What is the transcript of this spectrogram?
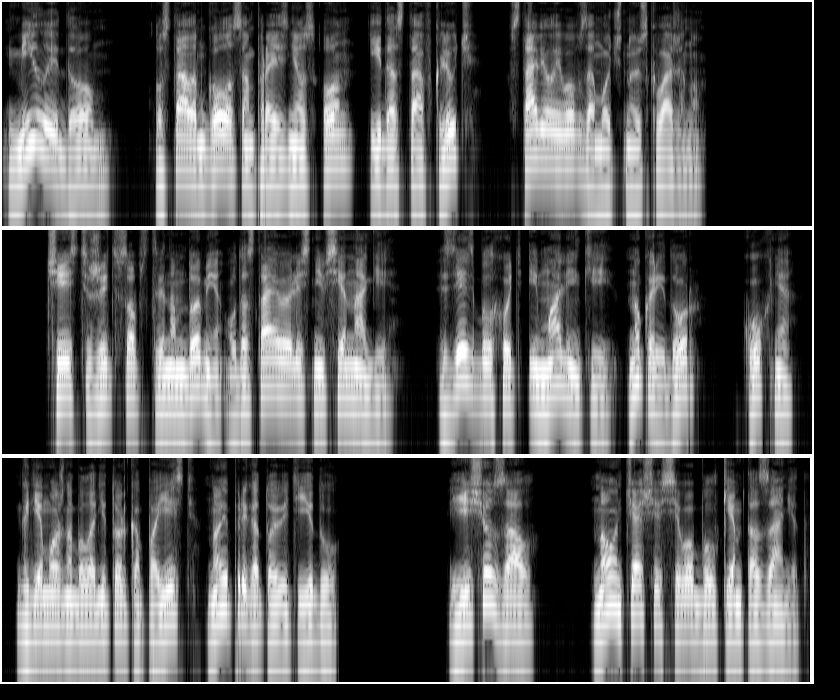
милый дом», — усталым голосом произнес он и, достав ключ, вставил его в замочную скважину. Честь жить в собственном доме удостаивались не все наги. Здесь был хоть и маленький, но коридор, кухня, где можно было не только поесть, но и приготовить еду. Еще зал, но он чаще всего был кем-то занят.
